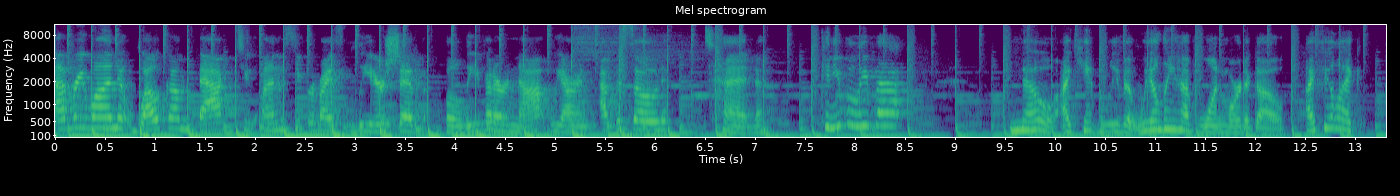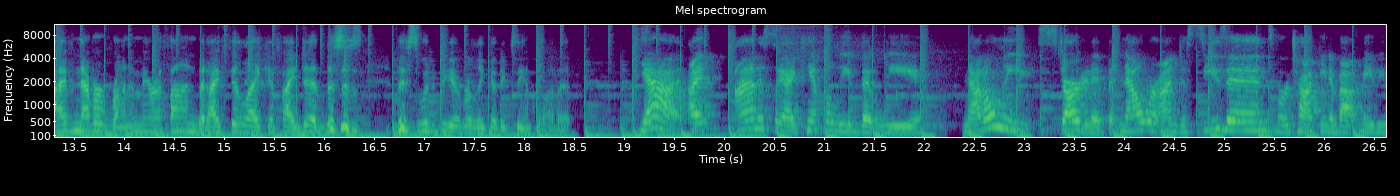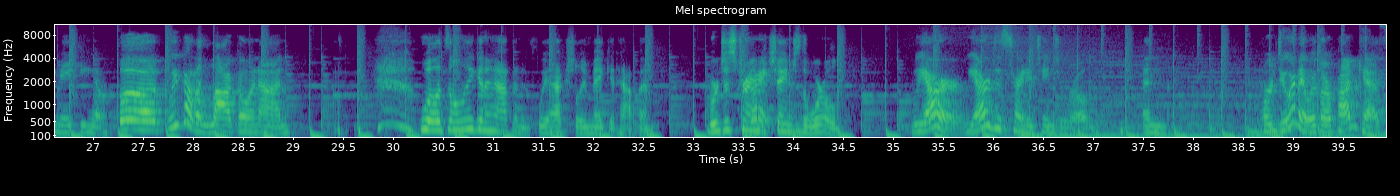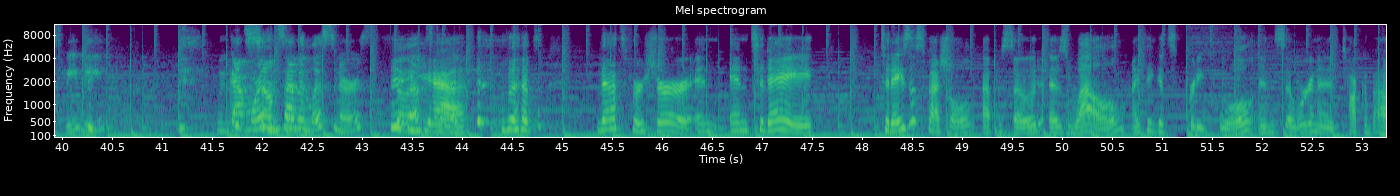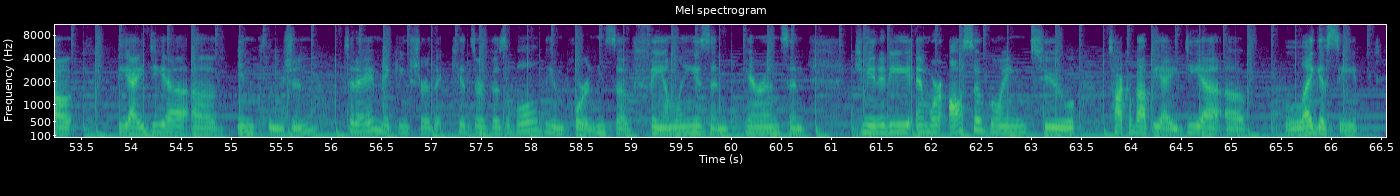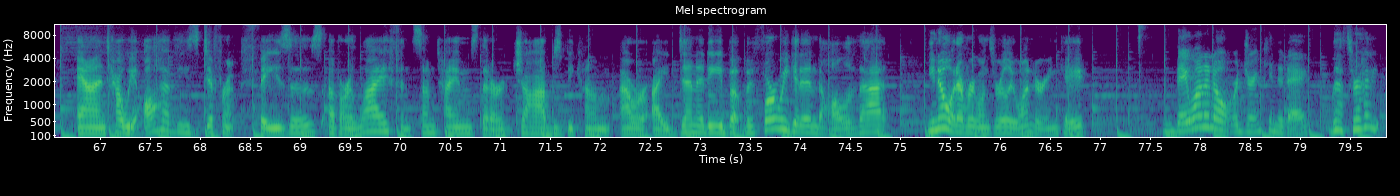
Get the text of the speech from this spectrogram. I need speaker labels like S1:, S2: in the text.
S1: everyone. Welcome back to Unsupervised Leadership. Believe it or not, we are in episode 10. Can you believe that?
S2: No, I can't believe it. We only have one more to go. I feel like I've never run a marathon, but I feel like if I did, this is this would be a really good example of it.
S1: Yeah, I honestly I can't believe that we not only started it, but now we're on to seasons. We're talking about maybe making a book. We've got a lot going on.
S2: Well, it's only going to happen if we actually make it happen. We're just trying right. to change the world.
S1: We are. We are just trying to change the world. And we're doing it with our podcast, baby. We've got it's more something. than seven listeners. So that's
S2: yeah, that's that's for sure. And and today Today's a special episode as well. I think it's pretty cool. And so we're going to talk about the idea of inclusion today, making sure that kids are visible, the importance of families and parents and community. And we're also going to talk about the idea of legacy and how we all have these different phases of our life, and sometimes that our jobs become our identity. But before we get into all of that, you know what everyone's really wondering, Kate?
S1: They want to know what we're drinking today.
S2: That's right.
